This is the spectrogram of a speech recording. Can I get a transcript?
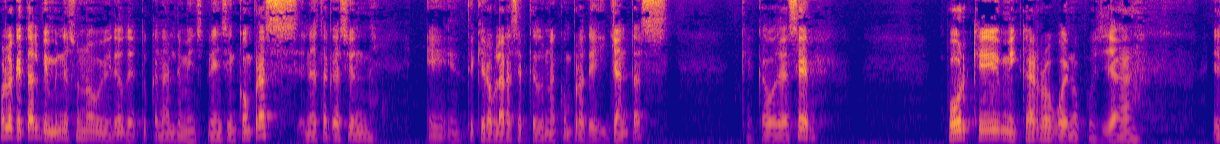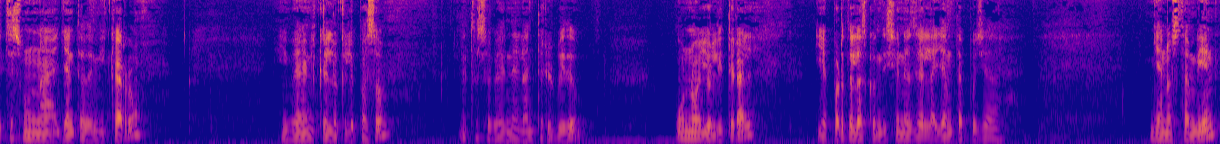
Hola, ¿qué tal? Bienvenidos a un nuevo video de tu canal de mi experiencia en compras. En esta ocasión eh, te quiero hablar acerca de una compra de llantas que acabo de hacer. Porque mi carro, bueno, pues ya... Esta es una llanta de mi carro. Y vean qué es lo que le pasó. Esto se ve en el anterior video. Un hoyo literal. Y aparte las condiciones de la llanta pues ya, ya no están bien.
